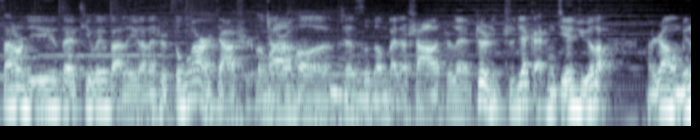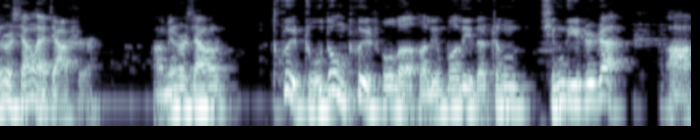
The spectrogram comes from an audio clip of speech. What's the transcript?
三号机在 TV 版里原来是东二驾驶的嘛，啊然后真嗣怎么把他杀了之类，这直接改成结局了，啊让明日香来驾驶，啊，明日香退主动退出了和凌波丽的争情敌之战。啊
